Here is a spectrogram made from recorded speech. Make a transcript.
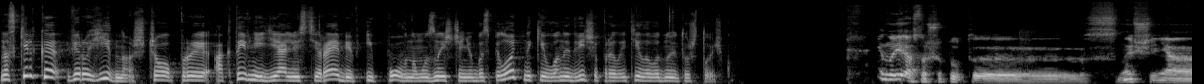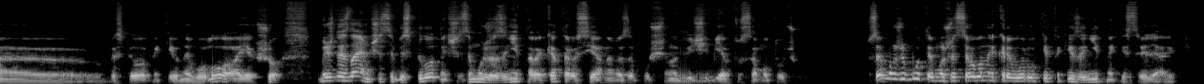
Наскільки вірогідно, що при активній діяльності ребів і повному знищенню безпілотників вони двічі прилетіли в одну і ту ж точку? І ну ясно, що тут е, знищення е, безпілотників не було. А якщо ми ж не знаємо, чи це безпілотник, чи це може зенітна ракета росіянами запущена двічі б'є в ту саму точку. Все може бути, може, це вони криворукі такі зенітники стріляють.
